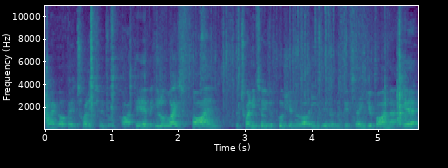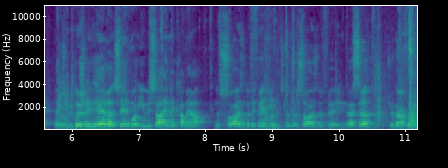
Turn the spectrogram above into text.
I ain't got a bit of 22 little pipe here, but you'll always find the 22s are pushing a lot easier than the 15s. You find that? yeah, They you'll just be push it. Yeah, look, seeing what you were saying, they come out. The size of the fittings. different. Look at the size of the fittings. That's a. Should we go through the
